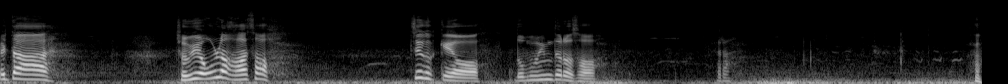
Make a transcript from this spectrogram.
일단, 저 위에 올라가서 찍을게요. 너무 힘들어서. 해라.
